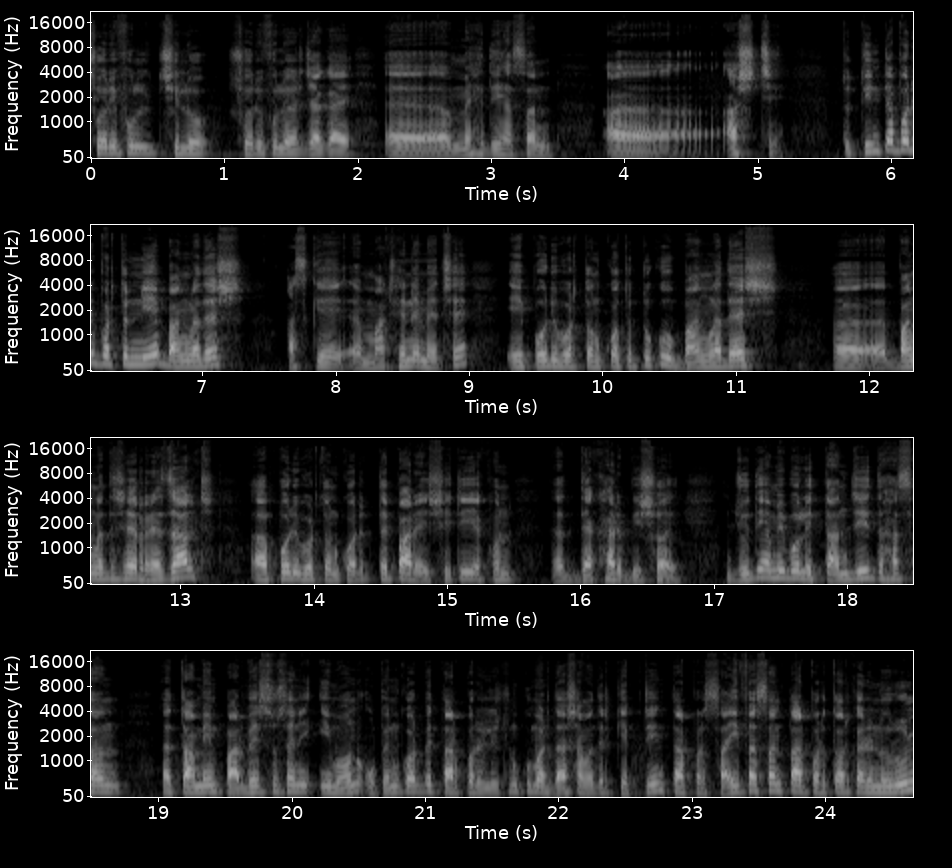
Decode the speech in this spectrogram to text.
শরীফুল ছিল, শরীফুলের জায়গায় মেহেদি হাসান আসছে। তো তিনটা পরিবর্তন নিয়ে বাংলাদেশ আজকে মাঠে নেমেছে। এই পরিবর্তন কতটুকু বাংলাদেশ বাংলাদেশের রেজাল্ট পরিবর্তন করতে পারে, সেটি এখন দেখার বিষয়। যদি আমি বলি, তানজিদ হাসান তামিম, পারভেজ হোসেন, ইমন ওপেন করবে, তারপরে লিটন কুমার দাস আমাদের ক্যাপ্টেন তারপর সাইফ হাসান, তারপর তরকারি নুরুল,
